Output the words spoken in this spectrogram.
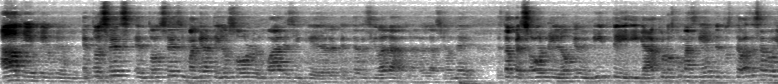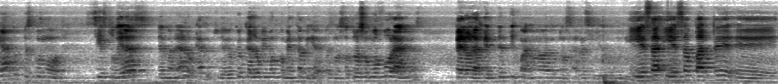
Ah, ok, ok, ok. Entonces, entonces, imagínate yo solo en Juárez y que de repente reciba la, la relación de esta persona y luego que me invite y, y ya conozco más gente, entonces te vas desarrollando, pues como si estuvieras de manera local. Pues, Yo creo que es lo mismo comenta Miguel, pues nosotros somos foráneos, pero la gente en Tijuana nos, ha recibido muy bien. Y esa, y esa parte, eh,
